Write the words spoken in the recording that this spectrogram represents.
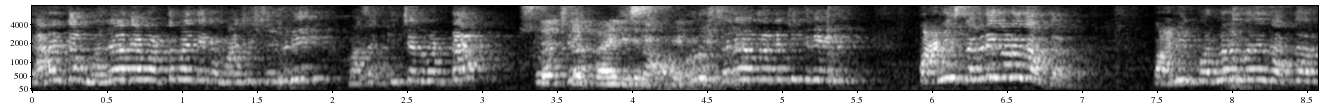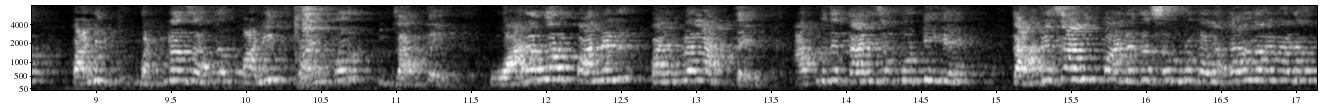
कारण का मला काय वाटतं माहितीये का? माझी शेगडी माझा किचन वट्टा स्वच्छ. म्हणून सगळ्या प्रकारची क्रिया पाणी सगळीकडे जातं. पाणी बर्नरमध्ये जातं. पाणी बटनात जातं. पाणी पाईपवर जातंय. वारंवार पाण्याने पाईपला लागतंय. आतमध्ये तारेचं कोटिंग आहे. तारेचा आणि पाण्याचा संपर्क आला काय होणार मॅडम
